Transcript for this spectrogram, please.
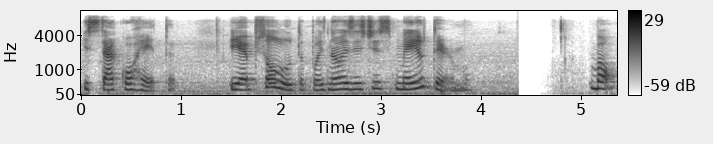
está correta e absoluta, pois não existe meio termo. Bom,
